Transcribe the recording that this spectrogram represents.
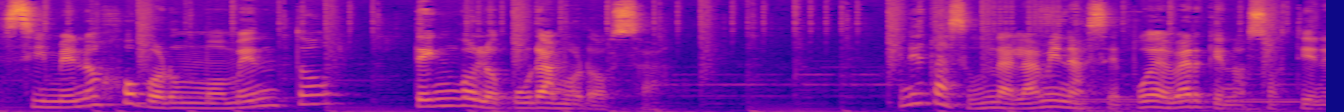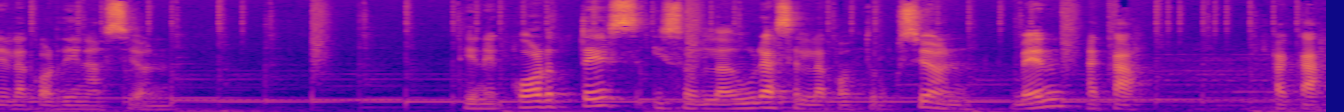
Si me enojo por un momento, tengo locura amorosa. En esta segunda lámina se puede ver que no sostiene la coordinación. Tiene cortes y soldaduras en la construcción. ¿Ven? Acá acá.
